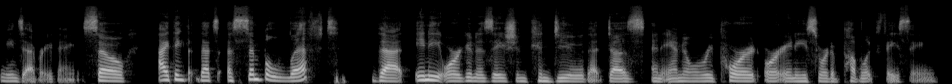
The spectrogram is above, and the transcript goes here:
means everything. So I think that's a simple lift that any organization can do that does an annual report or any sort of public facing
